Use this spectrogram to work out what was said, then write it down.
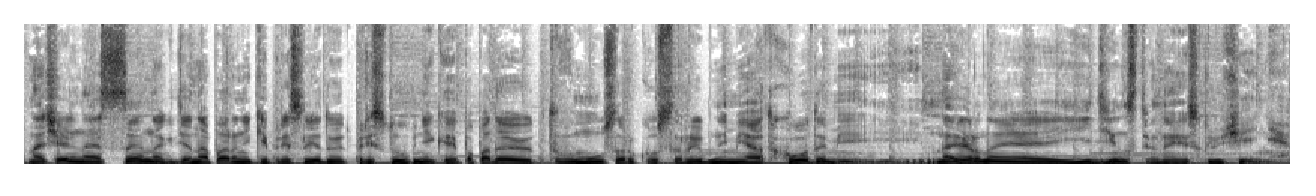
Начальная сцена, где напарники преследуют преступника и попадают в мусорку с рыбными отходами, и, наверное, единственное исключение.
